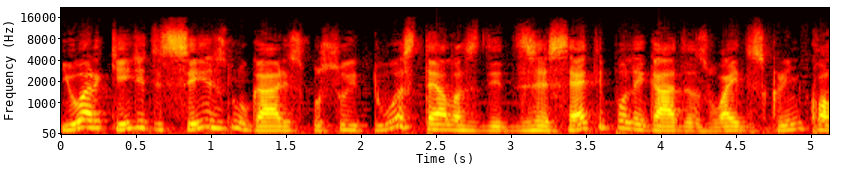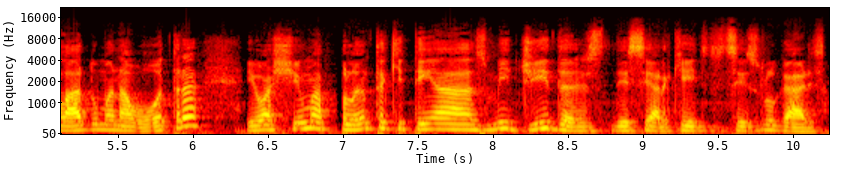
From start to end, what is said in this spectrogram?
E o arcade de seis lugares possui duas telas de 17 polegadas widescreen colado uma na outra. Eu achei uma planta que tem as medidas desse arcade de seis lugares.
